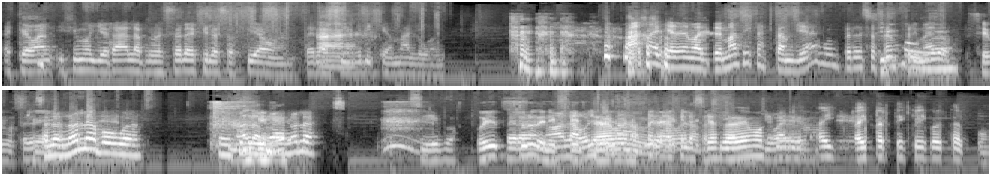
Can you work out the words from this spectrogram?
Es que weón, hicimos llorar a la profesora de filosofía, weón. Pero Ah. así brige mal, weón. Ah, y de matemáticas también, weón, pero eso fue en Sí, pues, primero. Sí, pues. Pero A eso la fue Nola, en pues, weón. Que weón. Nola. Sí, pues. Oye, tú Pero no tenés no, la Ya, no bueno, fue la de ya, filosofía, ya sabemos que hay, hay partes que hay que cortar. po.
